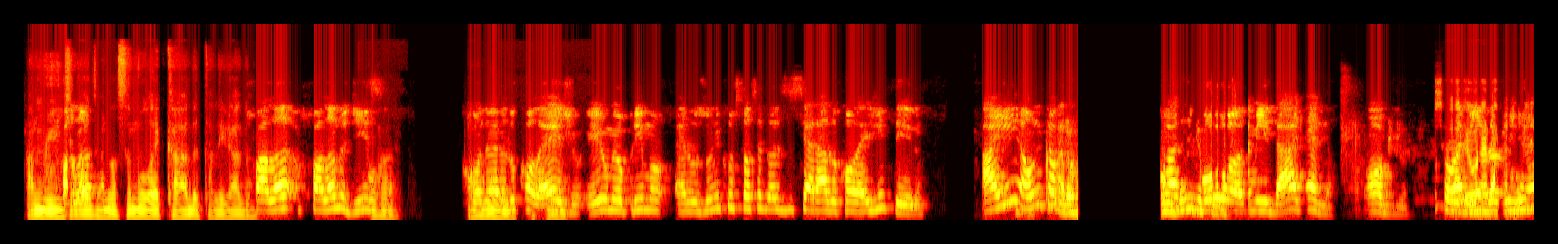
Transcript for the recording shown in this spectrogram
Amanhã a gente vai usar nossa molecada, tá ligado? Falando, falando disso, Porra. quando eu era do colégio, eu e meu primo eram os únicos torcedores do Ceará do colégio inteiro. Aí a única Cara, fase boa da minha idade, é, não, óbvio. Só, eu era. idade, né?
